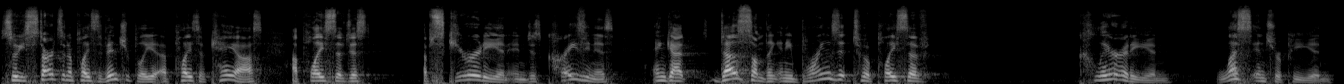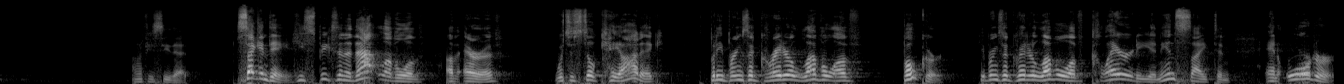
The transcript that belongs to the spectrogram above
So he starts in a place of entropy, a place of chaos, a place of just obscurity and, and just craziness. And God does something and he brings it to a place of clarity and less entropy. And I don't know if you see that. Second day, he speaks into that level of, of Erev, which is still chaotic, but he brings a greater level of Boker. He brings a greater level of clarity and insight and, and order.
